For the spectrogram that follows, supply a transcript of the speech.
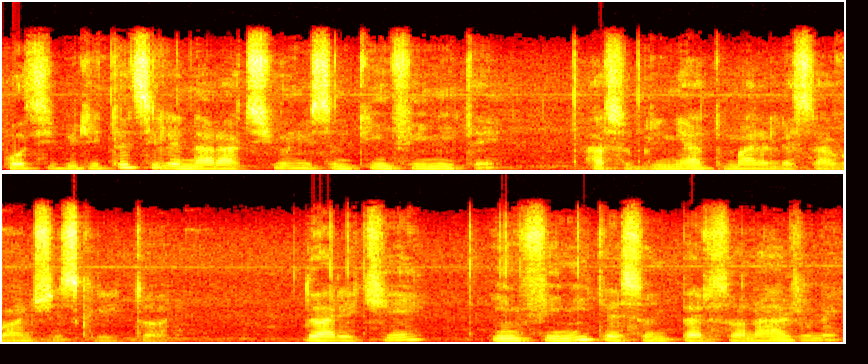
Posibilitățile narațiunii sunt infinite, a subliniat marele savant și scriitor, deoarece infinite sunt personajele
